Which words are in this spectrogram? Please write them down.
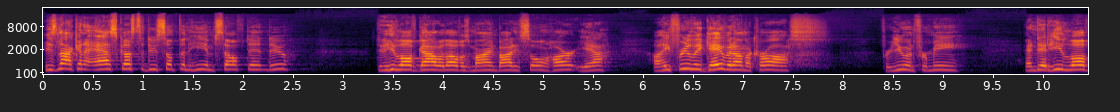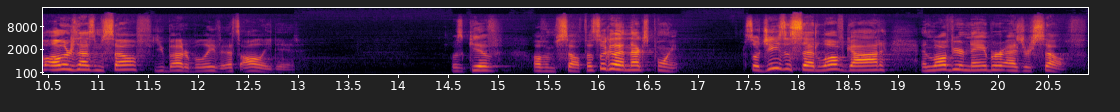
He's not going to ask us to do something he himself didn't do. Did he love God with all his mind, body, soul, and heart? Yeah. Uh, he freely gave it on the cross for you and for me. And did he love others as himself? You better believe it. That's all he did. Was give of himself. Let's look at that next point. So Jesus said, Love God and love your neighbor as yourself.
